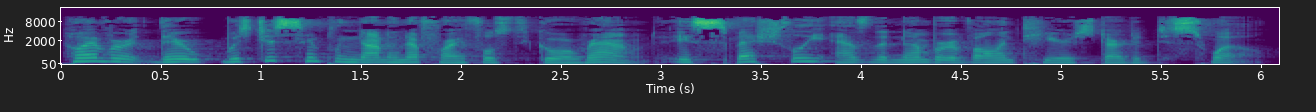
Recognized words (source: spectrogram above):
However, there was just simply not enough rifles to go around, especially as the number of volunteers started to swell.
